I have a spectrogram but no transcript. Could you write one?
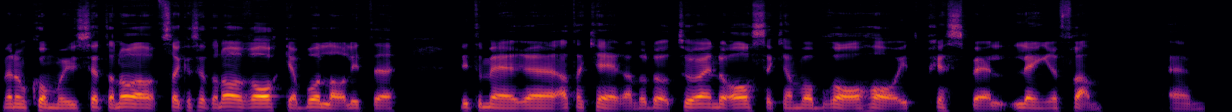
Men de kommer ju sätta några, försöka sätta några raka bollar och lite, lite mer eh, attackerande och då tror jag ändå AC kan vara bra att ha i ett pressspel längre fram. Um,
